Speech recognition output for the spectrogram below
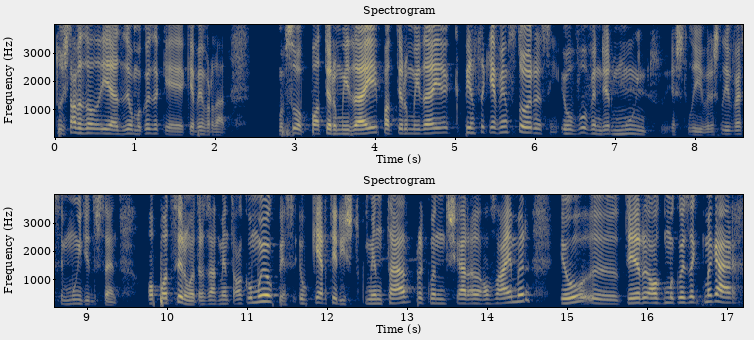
Tu estavas ali a dizer uma coisa que é, que é bem verdade. Uma pessoa pode ter uma ideia, pode ter uma ideia que pensa que é vencedora. Assim, eu vou vender muito este livro, este livro vai ser muito interessante. Ou pode ser um atrasado mental como eu, que pensa, eu quero ter isto documentado para quando chegar a Alzheimer eu eh, ter alguma coisa que me agarre.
